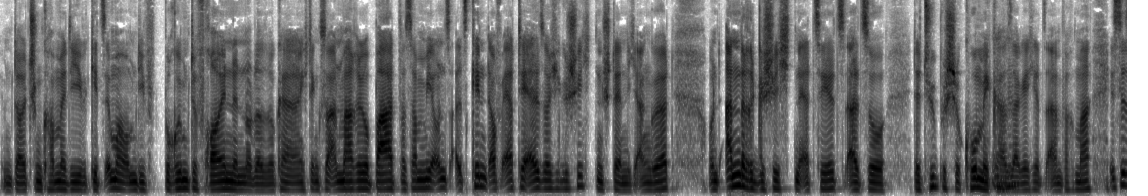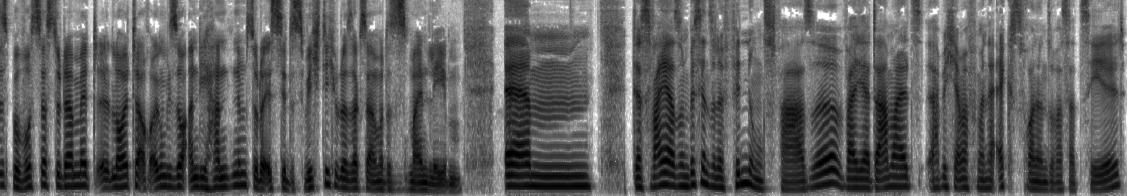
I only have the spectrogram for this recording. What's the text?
im deutschen Comedy geht es immer um die berühmte Freundin oder so. Ich denke so an Mario Barth. Was haben wir uns als Kind auf RTL solche Geschichten ständig angehört und andere Geschichten erzählst, als so der typische Komiker, mhm. sage ich jetzt einfach mal. Ist dir das bewusst, dass du damit äh, Leute auch irgendwie so an die Hand nimmst oder ist dir das wichtig oder sagst du einfach, das ist mein Leben? Ähm, das war ja so ein bisschen so eine Findungsphase, weil ja damals habe ich ja immer von meiner Ex-Freundin sowas erzählt.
